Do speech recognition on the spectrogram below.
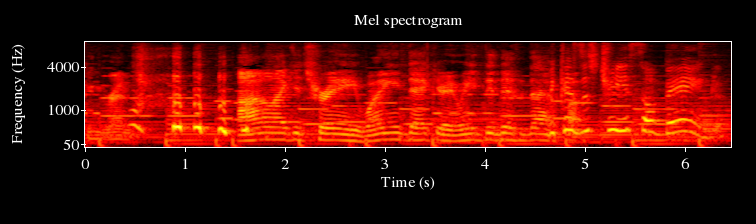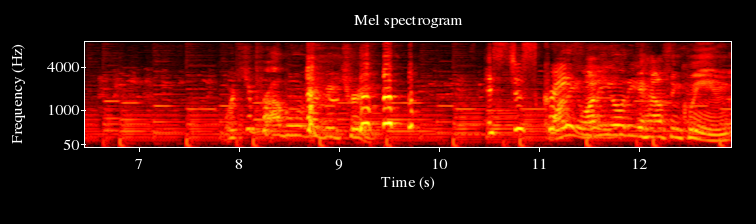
fucking Grinch. I don't like your tree. Why are you decorate? Why you did this and that? Because this tree is so big. What's your problem with my big tree? It's just Why, crazy. do- why don't you go to your house in Queens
